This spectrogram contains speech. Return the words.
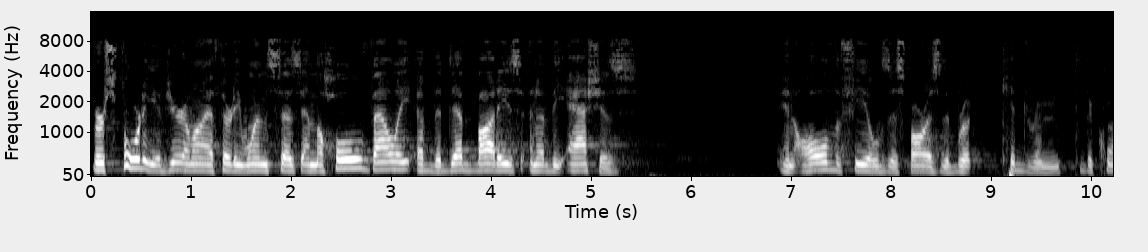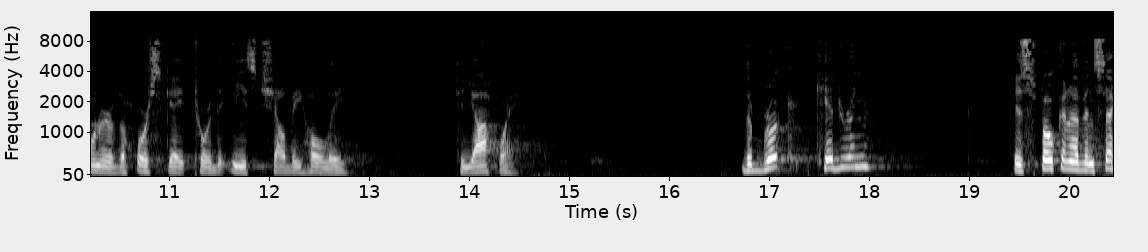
Verse 40 of Jeremiah 31 says, And the whole valley of the dead bodies and of the ashes, and all the fields as far as the brook Kidron to the corner of the horse gate toward the east shall be holy to Yahweh. The brook Kidron is spoken of in 2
